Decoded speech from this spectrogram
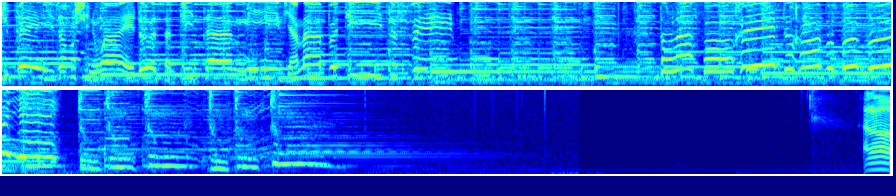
Du paysan chinois et de sa petite amie, viens ma petite fée. Dans la forêt de Ramboubouillé. Alors,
